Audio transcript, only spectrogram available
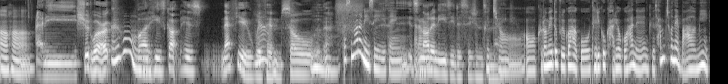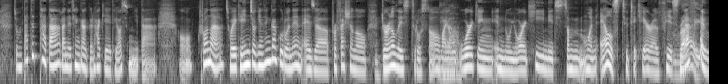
어허. and he should work, but he's got his nephew with him, so uh, That's not an easy thing. it's not an easy decision to make. 그렇죠. 어, 그럼에도 불구하고 데리고 가려고 하는 그 삼촌의 마음이 좀 따뜻하다라는 생각을 하게 되었습니다. 어, 그러나 저의 개인적인 생각으로는 as a professional journalist로서 while Yeah. working in New York, he needs someone else to take care of his Right, nephew.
